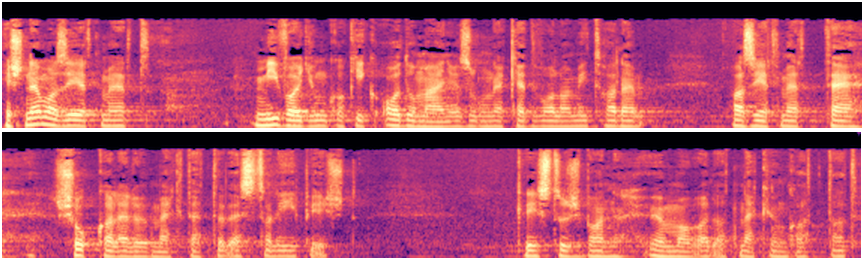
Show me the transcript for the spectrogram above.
És nem azért, mert mi vagyunk, akik adományozunk neked valamit, hanem azért, mert te sokkal előbb megtetted ezt a lépést. Krisztusban önmagadat nekünk adtad.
